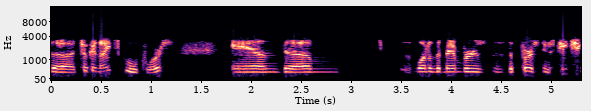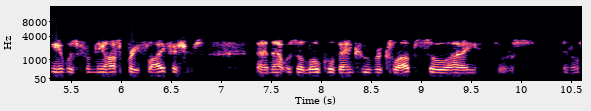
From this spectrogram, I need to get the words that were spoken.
uh, took a night school course, and um, one of the members, the person who's teaching it, was from the Osprey Fly Fishers, and that was a local Vancouver club. So I sort of, you know,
